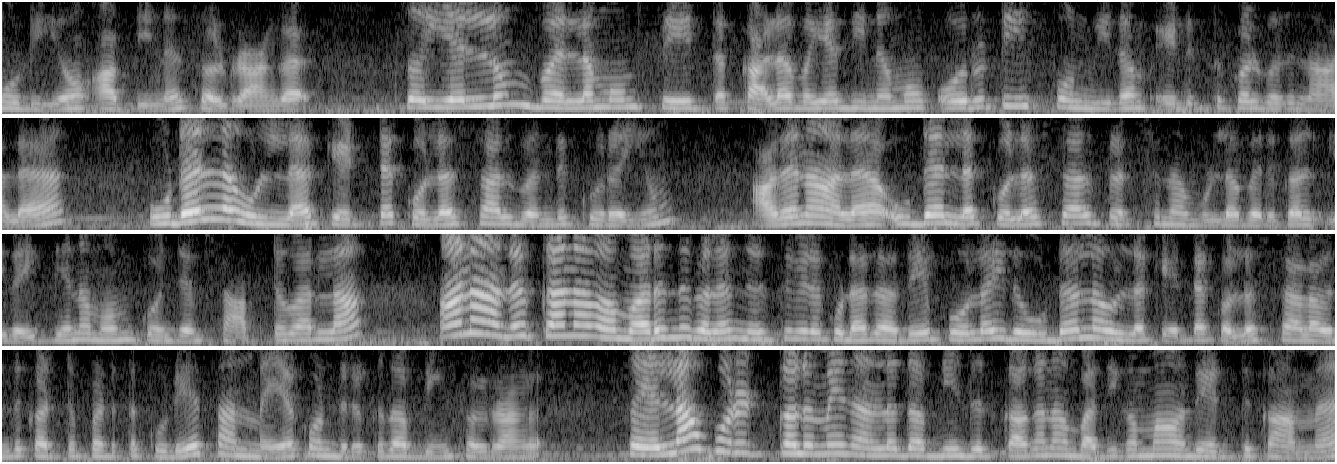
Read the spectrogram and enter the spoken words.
முடியும் அப்படின்னு சொல்கிறாங்க ஸோ எள்ளும் வெள்ளமும் சேர்த்த கலவையை தினமும் ஒரு டீஸ்பூன் வீதம் எடுத்துக்கொள்வதனால உடலில் உள்ள கெட்ட கொலஸ்ட்ரால் வந்து குறையும். அதனால் உடலில் கொலஸ்ட்ரால் பிரச்சனை உள்ளவர்கள் இதை தினமும் கொஞ்சம் சாப்பிட்டு வரலாம். ஆனால் அதற்கான மருந்துகளை நிறுத்திவிடக்கூடாது. அதே போல் இது உடலில் உள்ள கெட்ட கொலஸ்ட்ராலை வந்து கட்டுப்படுத்தக்கூடிய தன்மையை கொண்டிருக்குது அப்படின்னு சொல்கிறாங்க ஸோ எல்லா பொருட்களுமே நல்லது அப்படின்றதுக்காக நம்ம அதிகமாக வந்து எடுத்துக்காம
